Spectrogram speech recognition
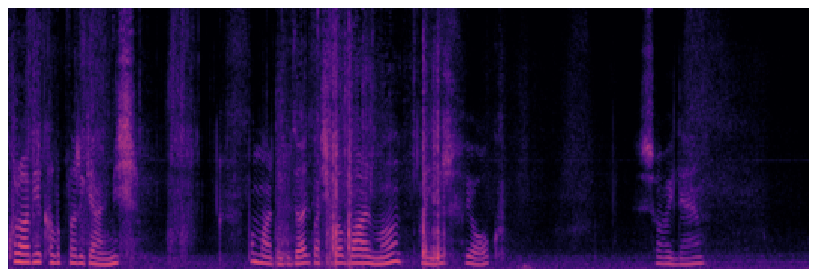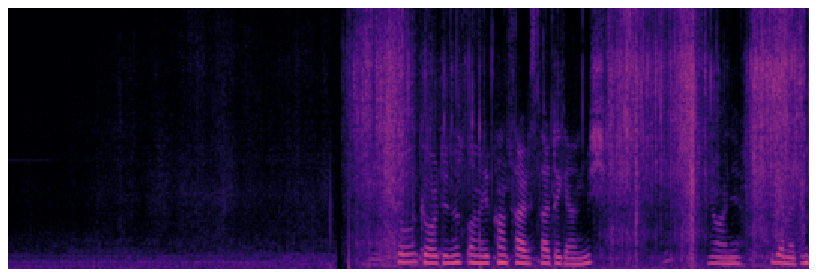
kurabiye kalıpları gelmiş. Bunlar da güzel. Başka var mı? Hayır, yok. Şöyle. Şu gördüğünüz Amerikan servisler de gelmiş. Yani bilemedim.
